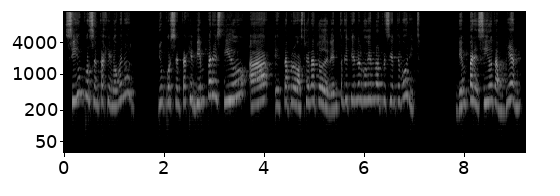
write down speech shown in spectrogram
Sigue un porcentaje no menor y un porcentaje bien parecido a esta aprobación a todo evento que tiene el gobierno del presidente Boric. Bien parecido también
